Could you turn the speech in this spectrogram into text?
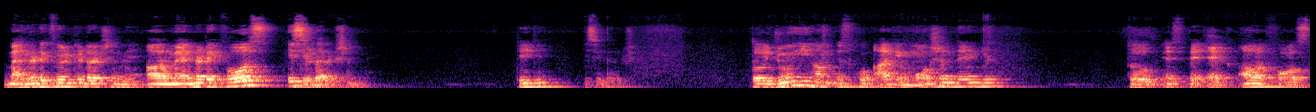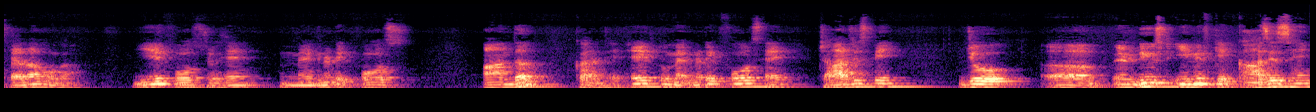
मैग्नेटिक फ़ील्ड के डायरेक्शन में और मैग्नेटिक फोर्स इसी डायरेक्शन में। ठीक है? इसी डायरेक्शन तो जो ही हम इसको आगे मोशन देंगे तो इस पे एक और फोर्स पैदा होगा। ये फोर्स जो है magnetic force on the current है। एक तो मैग्नेटिक फोर्स है चार्जेस पे, जो इंड्यूस्ड ईएमएफ के काजेज हैं।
